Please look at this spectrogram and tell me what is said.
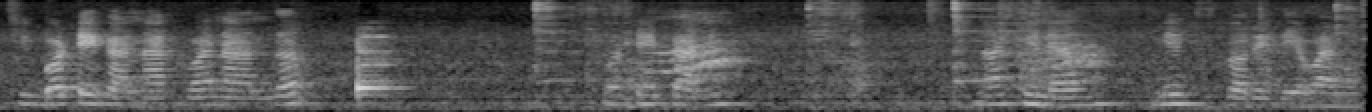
પછી બટેકા નાખવાના અંદર. બટેકાને નાખીને મિક્સ કરી દેવાનું.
